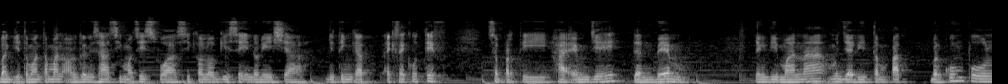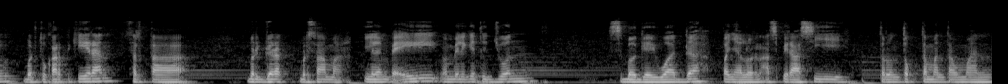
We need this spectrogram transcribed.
bagi teman-teman organisasi mahasiswa psikologi se-Indonesia di tingkat eksekutif seperti HMJ dan BEM yang di mana menjadi tempat berkumpul, bertukar pikiran, serta bergerak bersama. ILMPI memiliki tujuan sebagai wadah penyaluran aspirasi teruntuk teman-teman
